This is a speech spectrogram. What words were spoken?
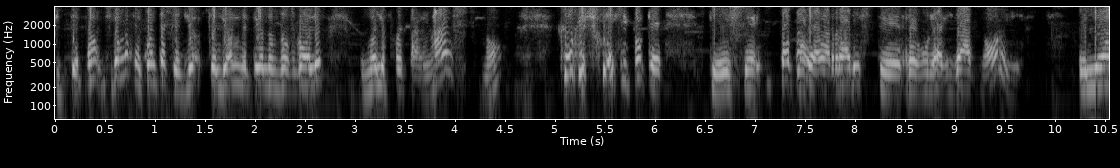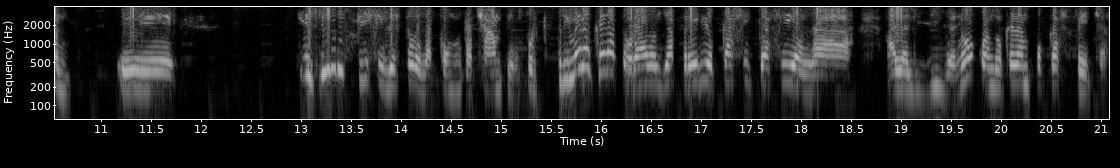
Si te tomas en cuenta que, yo, que León metió los dos goles, pues no le fue tan mal, ¿no? Creo que es un equipo que, que este, trata de agarrar este regularidad, ¿no? El, León. Eh, es bien difícil esto de la Conca Champions, porque primero queda atorado ya previo casi casi a la, a la liguilla, ¿no? Cuando quedan pocas fechas.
